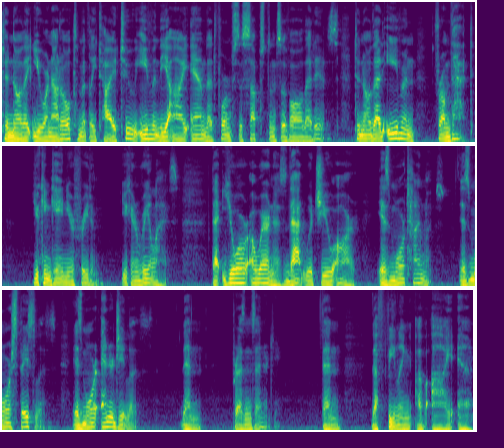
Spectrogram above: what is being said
To know that you are not ultimately tied to even the I am that forms the substance of all that is. To know that even from that, you can gain your freedom. You can realize that your awareness, that which you are, is more timeless, is more spaceless, is more energyless than presence energy, than the feeling of I am,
